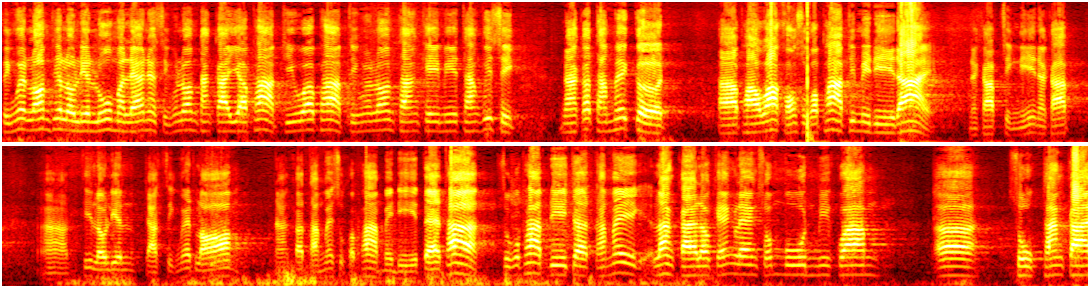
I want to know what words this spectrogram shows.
สิ่งแวดล้อมที่เราเรียนรู้มาแล้วเนี่ยสิ่งแวดล้อมทางกายภาพ ชีวภาพ สิ่งแวดล้อมทางเคมีทางฟิสิกส์นะก็ทำให้เกิดภาวะของสุขภาพที่ไม่ดีได้นะครับ สิ่งนี้นะครับที่เราเรียนจากสิ่งแวดล้อมนะก็ทำให้สุขภาพไม่ดี แต่ถ้าสุขภาพดีจะทำให้ร่างกายเราแข็งแรงสมบูรณ์ มีความสุขทางกาย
